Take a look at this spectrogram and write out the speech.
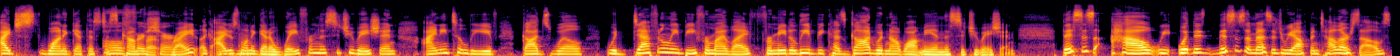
I just want to get this Oh, discomfort, sure. right? Like I just want to mm-hmm. get away from this situation. I need to leave. God's will would definitely be for my life for me to leave because God would not want me in this situation. This is how we what this, this is a message we often tell ourselves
